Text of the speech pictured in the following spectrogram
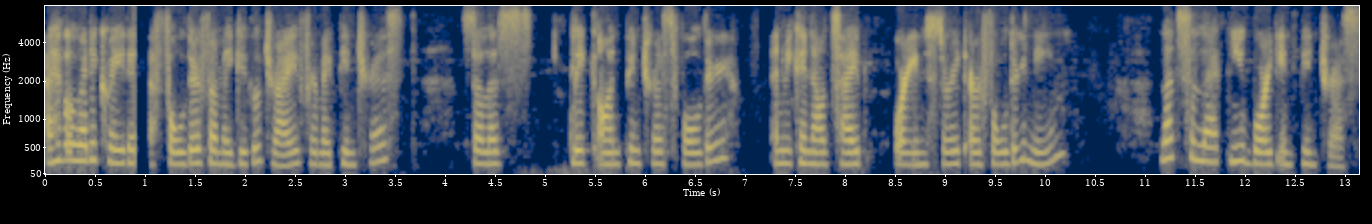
I have already created a folder from my Google Drive for my Pinterest. So let's click on Pinterest folder and we can now type or insert our folder name. Let's select new board in Pinterest.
